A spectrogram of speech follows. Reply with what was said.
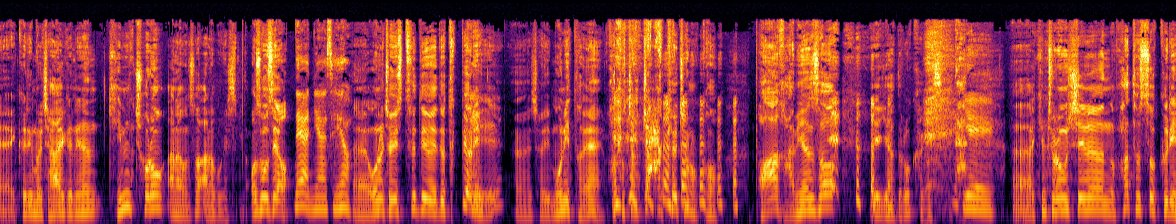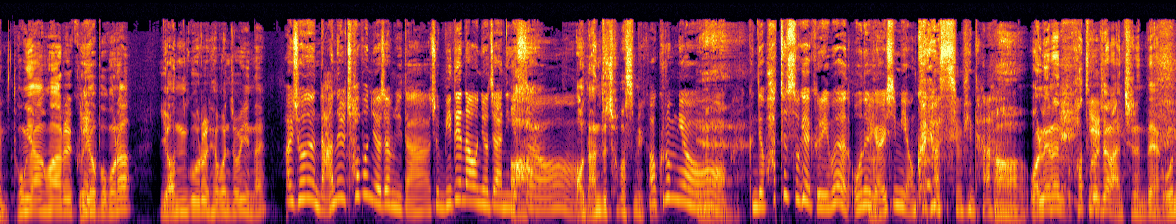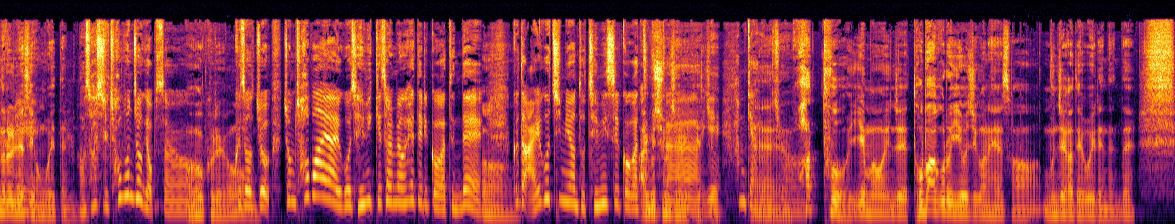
에, 그림을 잘 그리는 김초롱 아나운서 알아보겠습니다. 어서 오세요. 네, 안녕하세요. 에, 오늘 저희 스튜디오에도 특별히 에, 저희 모니터에 화투장 쫙 펼쳐놓고 봐가면서 얘기하도록 하겠습니다. 예. 에, 김초롱 씨는 화투 속 그림, 동양화를 그려보거나 연구를 해본 적이 있나요? 아니 저는 난을 쳐본 여자입니다. 저 미대 나온 여자 아니겠어요. 어, 난도 쳐봤습니까? 아, 그럼요. 예. 근데 화투 속의 그림은 오늘 어. 열심히 연구해 왔습니다. 아, 원래는 화투를 예. 잘안 치는데 오늘을 위해서 예. 연구했답니다. 아, 사실 쳐본 적이 없어요. 어, 그래요? 그래서 좀, 좀 쳐봐야 알고 재밌게 설명을 해드릴 것 같은데 어. 그래도 알고 치면 더 재밌을 것 같으니까 알고 치면 재밌겠죠. 예, 함께 예, 알아보죠. 화투 이게 뭐 이제 도박으로 이어지곤 해서 문제가 되고 이랬는데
